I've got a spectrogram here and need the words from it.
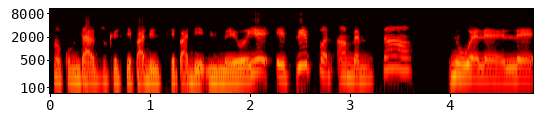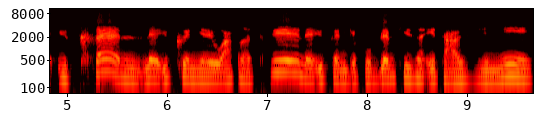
san koum da djou ke se pa de, se de yume yo ye. E pi pon an menm tan, nou we le, le Ukren, le Ukrenye yo ap rentre, le Ukren ge problem ki jan Etasini,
